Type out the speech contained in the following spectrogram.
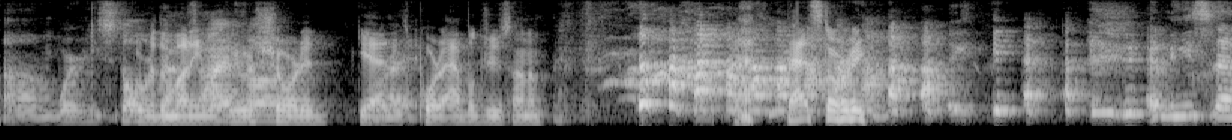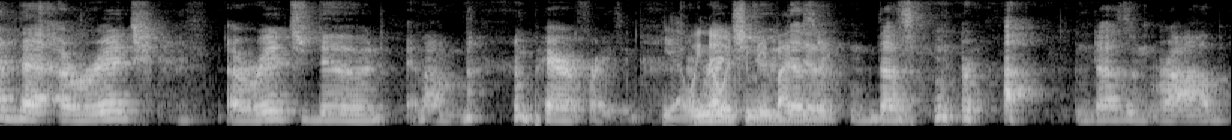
um, where he stole Over the money where he was shorted. Yeah, and he poured apple juice on him. that story. and he said that a rich, a rich dude, and I'm, I'm paraphrasing. Yeah, we know what you mean dude by doesn't, Doesn't rob, doesn't rob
